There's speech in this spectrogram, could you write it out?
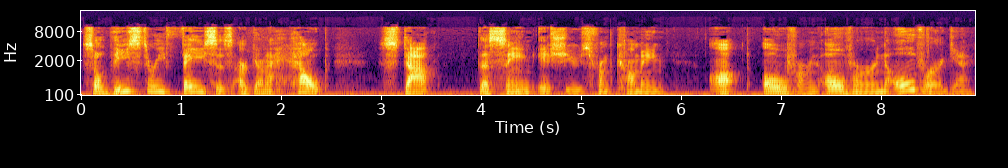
So these three phases are going to help stop the same issues from coming up over and over and over again.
